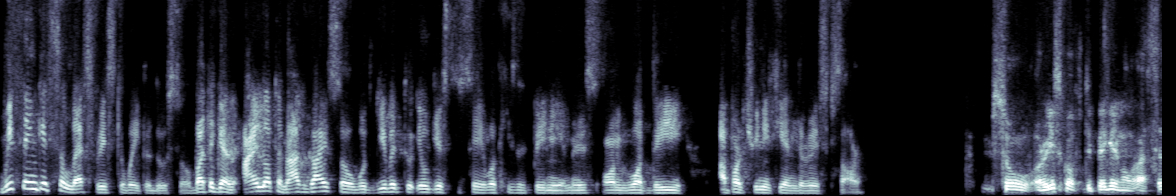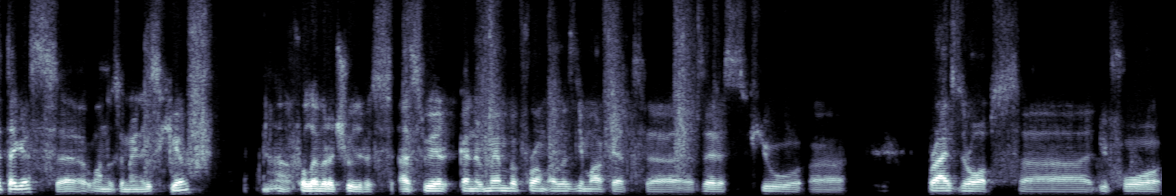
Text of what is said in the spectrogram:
we think it's a less risky way to do so. But again, I'm not a math guy, so would give it to Ilgiz to say what his opinion is on what the opportunity and the risks are. So risk of depegging of asset, I guess, uh, one of the main risks here uh, for leverage traders. As we can remember from LSD market, uh, there is few uh, price drops uh, before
